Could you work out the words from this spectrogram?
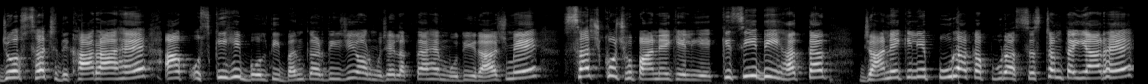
जो सच दिखा रहा है आप उसकी ही बोलती बंद कर दीजिए और मुझे लगता है मोदी राज में सच को छुपाने के लिए किसी भी हद तक जाने के लिए पूरा का पूरा सिस्टम तैयार है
